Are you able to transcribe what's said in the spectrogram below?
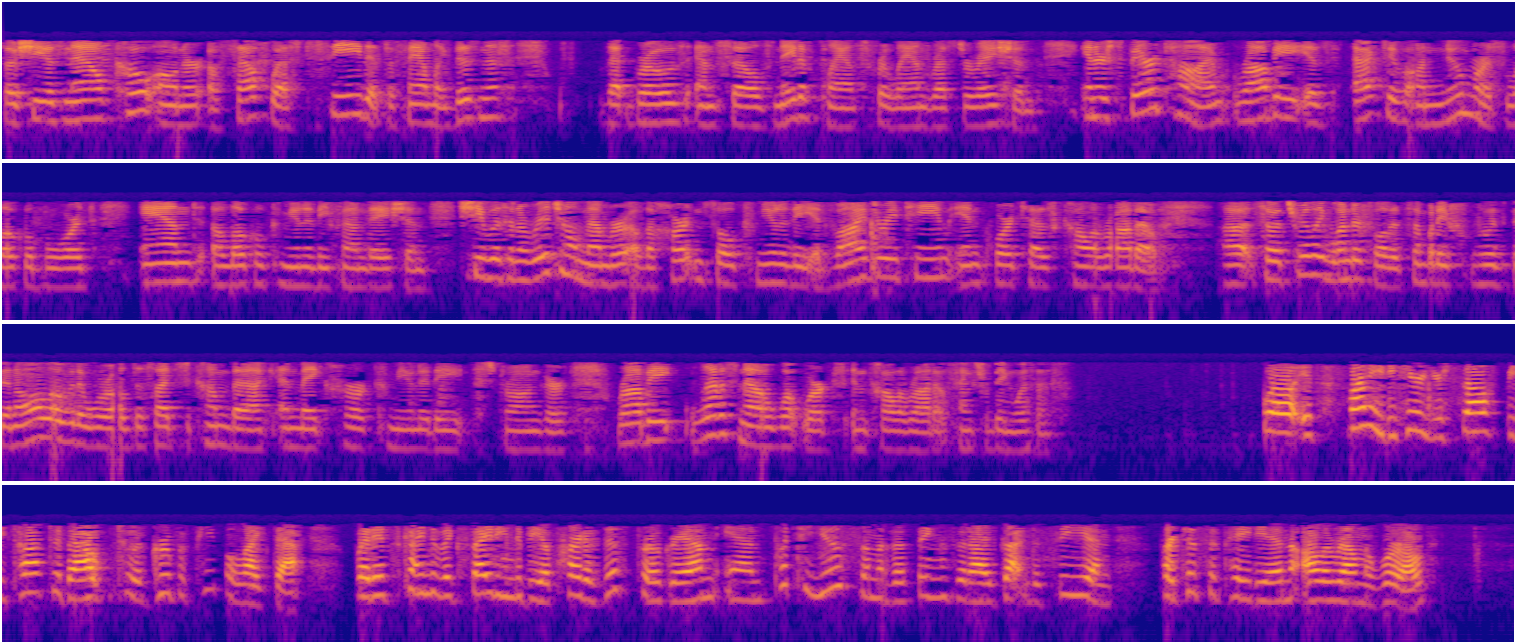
So she is now co-owner of Southwest Seed. It's a family business that grows and sells native plants for land restoration. In her spare time, Robby is active on numerous local boards and a local community foundation. She was an original member of the Heart and Soul Community Advisory Team in Cortez, Colorado. Uh, so it's really wonderful that somebody who has been all over the world decides to come back and make her community stronger. Robby, let us know what works in Colorado. Thanks for being with us. Well, it's funny to hear yourself be talked about to a group of people like that, but it's kind of exciting to be a part of this program and put to use some of the things that I've gotten to see and participate in all around the world.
